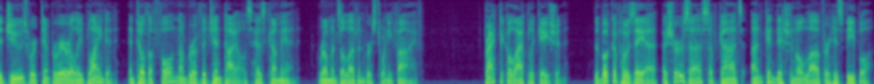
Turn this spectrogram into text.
the Jews were temporarily blinded until the full number of the Gentiles has come in. Romans 11 verse 25. Practical application. The book of Hosea assures us of God's unconditional love for His people,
